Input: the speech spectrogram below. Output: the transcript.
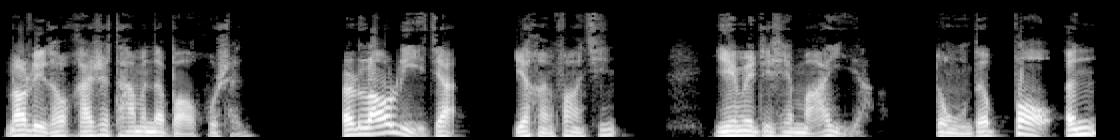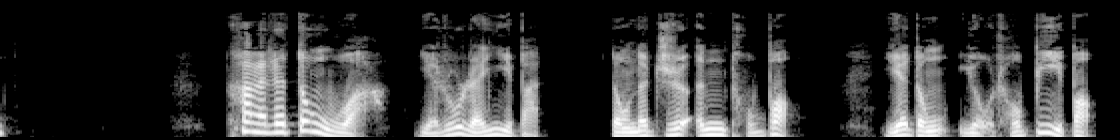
老李头还是他们的保护神，而老李家也很放心，因为这些蚂蚁呀懂得报恩。看来这动物啊也如人一般，懂得知恩图报，也懂有仇必报，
